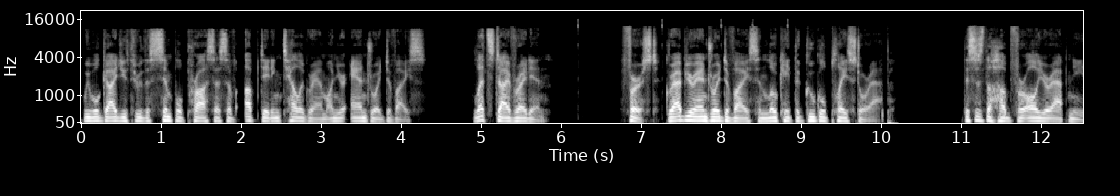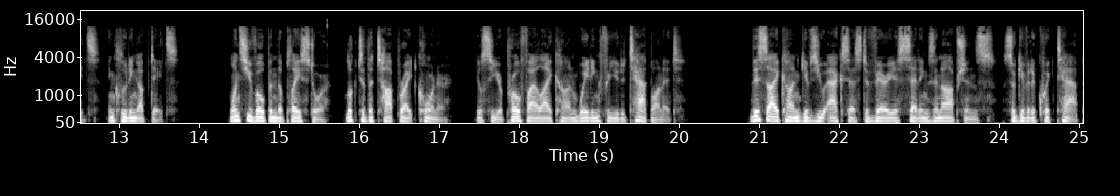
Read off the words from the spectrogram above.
we will guide you through the simple process of updating Telegram on your Android device. Let's dive right in. First, grab your Android device and locate the Google Play Store app. This is the hub for all your app needs, including updates. Once you've opened the Play Store, look to the top right corner. You'll see your profile icon waiting for you to tap on it. This icon gives you access to various settings and options, so give it a quick tap.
